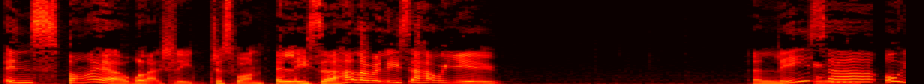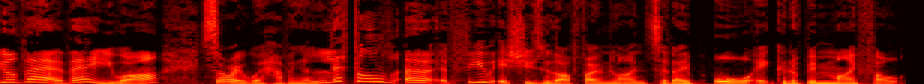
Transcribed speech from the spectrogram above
Inspire. Well, actually, just one. Elisa. Hello, Elisa. How are you? Elisa. Oh, you're there. There you are. Sorry, we're having a little, uh, a few issues with our phone lines today, or it could have been my fault.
